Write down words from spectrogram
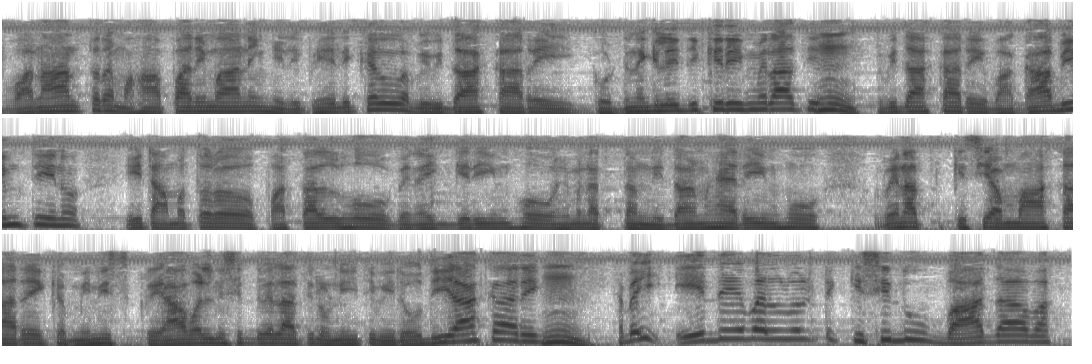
වනාන්තර මහා පරිමාණයෙන් හෙලිපෙහෙලි කරලා විවිධාකාරයේ ගොඩනැගිලි ඉදිකිරීම වෙලා තියෙනවා. විවිධාකාරයේ වගාබිම් තියෙනවා. ඊට අමතරව පතල් හෝ වෙනෙක් ගෙරීම් හෝ එහෙම නැත්නම් නිදන් හැරීම් හෝ වෙනත් කිසියම් ආකාරයක මිනිස් ක්‍රියාවලින් සිද්ධ වෙලා තියෙන නීති විරෝධී ආකාරයක. හ්ම්. හැබැයි ඒ දේවල් වලට කිසිදු බාධාවක්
